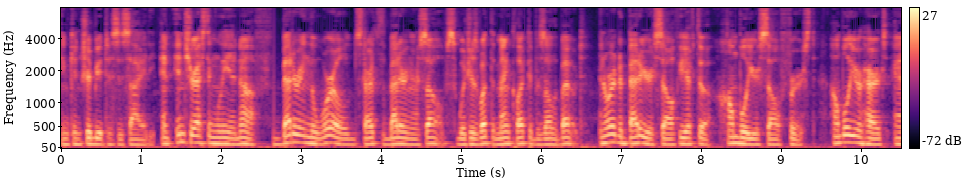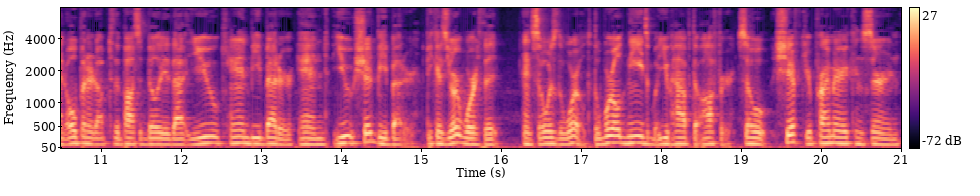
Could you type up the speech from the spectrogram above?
and contribute to society. And interestingly enough, bettering the world starts with bettering ourselves, which is what the Men Collective is all about. In order to better yourself, you have to humble yourself first. Humble your heart and open it up to the possibility that you can be better and you should be better because you're worth it and so is the world. The world needs what you have to offer. So shift your primary concern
